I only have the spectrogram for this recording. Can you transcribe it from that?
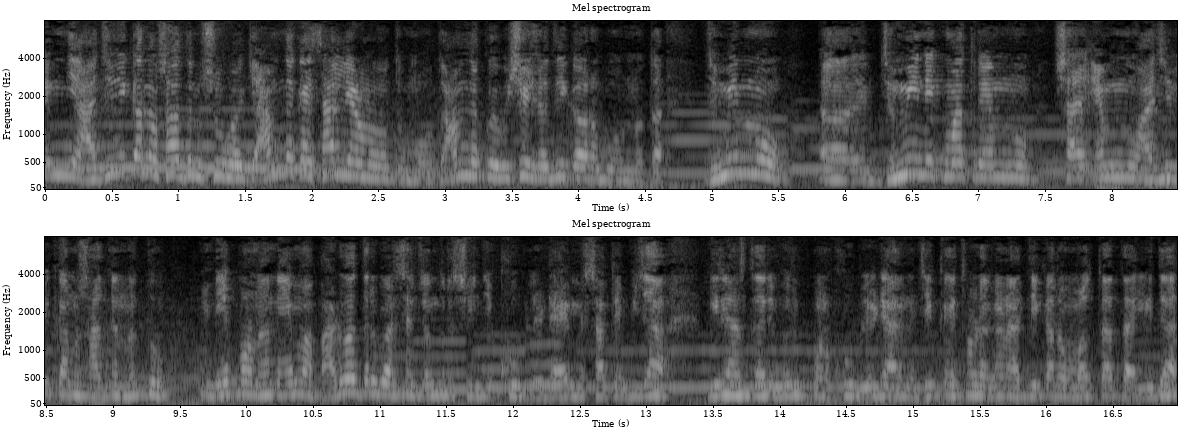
એમની આજીવિકાનું સાધન શું હોય કે આમને કઈ સાલિયાણું નહોતું મળતું, આમને કોઈ વિશેષ અધિકારો બહુ નહોતા. જમીનનું જમીન એકમાત્ર એમનું એમનું આજીવિકાનું સાધન હતું. એ પણ, અને એમાં ભાડવા દરબાર છે ચંદ્રસિંહજી ખૂબ લડ્યા. એમની સાથે બીજા ગિરાસદારી વર્ગ પણ ખૂબ લડ્યા અને જે કઈ થોડા ઘણા અધિકારો મળતા હતા લીધા.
